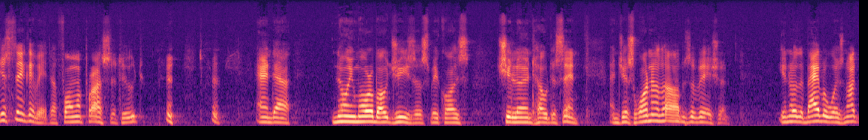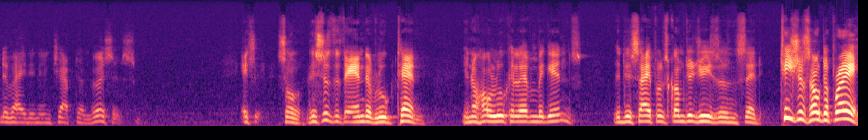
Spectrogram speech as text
just think of it a former prostitute and uh, knowing more about Jesus because she learned how to sin. And just one other observation. You know, the Bible was not divided in chapter and verses. It's, so this is at the end of Luke 10. You know how Luke 11 begins? The disciples come to Jesus and said, Teach us how to pray.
